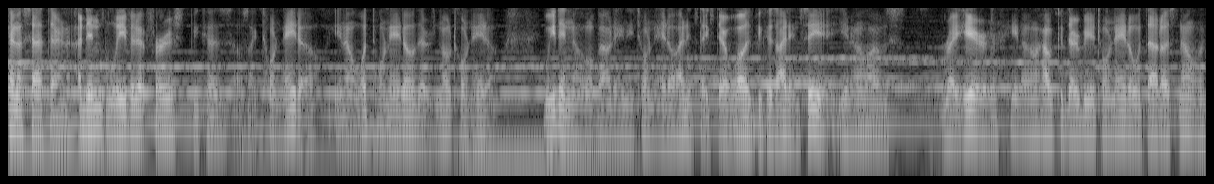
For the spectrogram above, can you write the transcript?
Kind of sat there and I didn't believe it at first because I was like, tornado? You know, what tornado? There's no tornado. We didn't know about any tornado. I didn't think there was because I didn't see it. You know, I was right here. You know, how could there be a tornado without us knowing?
